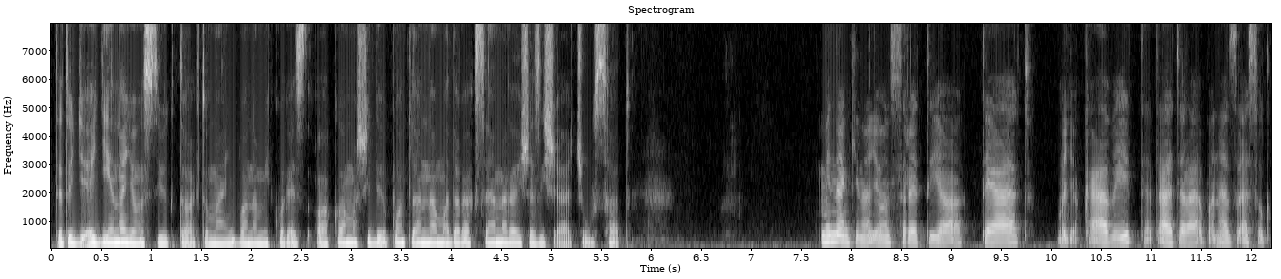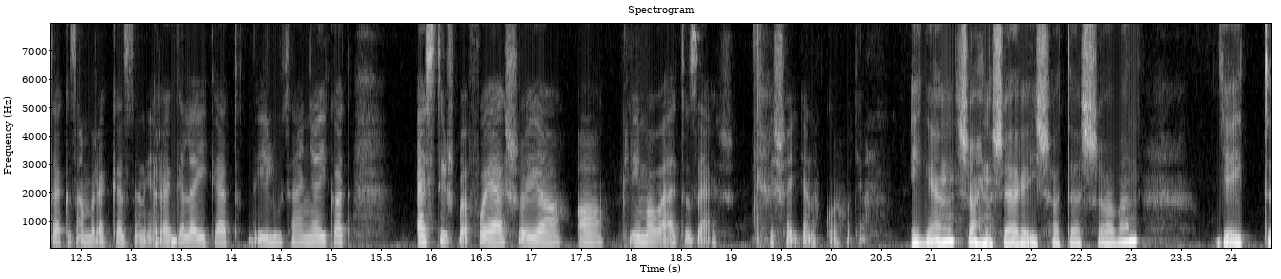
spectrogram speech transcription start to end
Tehát ugye egy ilyen nagyon szűk tartomány van, amikor ez alkalmas időpont lenne a madarak számára, és ez is elcsúszhat mindenki nagyon szereti a teát, vagy a kávét, tehát általában ezzel szokták az emberek kezdeni a reggeleiket, délutánjaikat. ezt is befolyásolja a klímaváltozás? És ha igen, akkor hogyan? Igen, sajnos erre is hatással van. Ugye itt,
